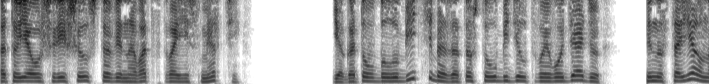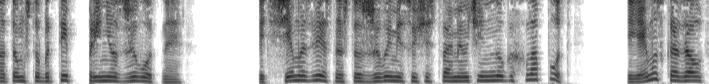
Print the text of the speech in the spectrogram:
«А то я уж решил, что виноват в твоей смерти. Я готов был убить тебя за то, что убедил твоего дядю и настоял на том, чтобы ты принес животное. Ведь всем известно, что с живыми существами очень много хлопот, и я ему сказал,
